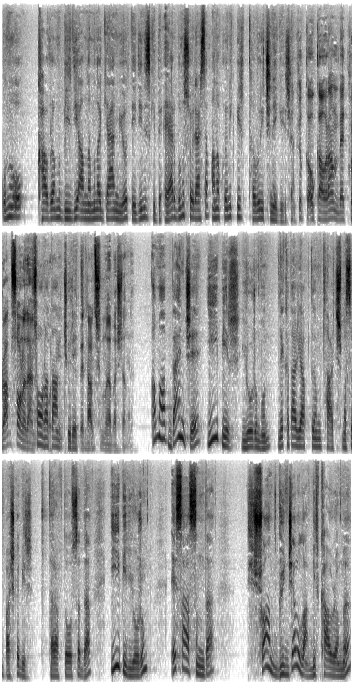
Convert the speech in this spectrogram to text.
onun o kavramı bildiği anlamına gelmiyor. Dediğiniz gibi eğer bunu söylersem anakronik bir tavır içine gireceğim. Çünkü o kavram ve kuram sonradan Sonradan üretildi. ve tartışılmaya başlandı. Ama bence iyi bir yorumun ne kadar yaptığım tartışması başka bir tarafta olsa da iyi bir yorum esasında şu an güncel olan bir kavramı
